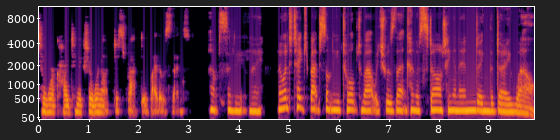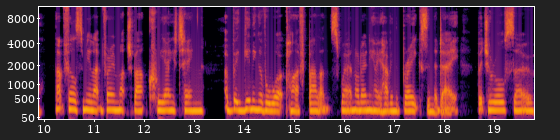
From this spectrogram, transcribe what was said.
to work hard to make sure we're not distracted by those things. Absolutely. I want to take you back to something you talked about, which was that kind of starting and ending the day well. That feels to me like very much about creating a beginning of a work life balance where not only are you having the breaks in the day, but you're also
